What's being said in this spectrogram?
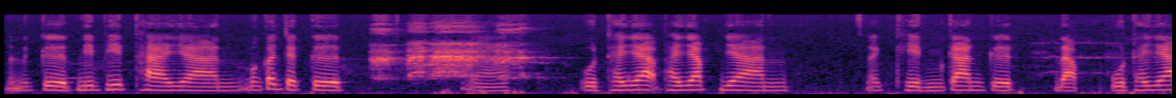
มันเกิดนิพพิทายาน มันก็จะเกิดนะอุทยพยับยานนะเห็นการเกิดดับอุทยะ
